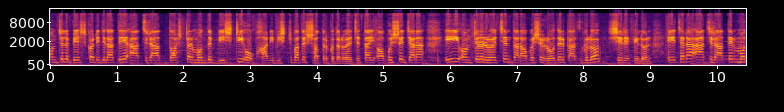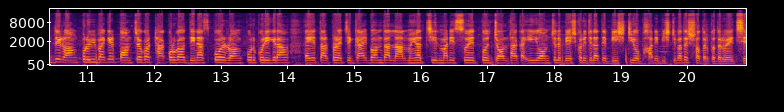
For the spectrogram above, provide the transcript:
অঞ্চলে বেশ কটি জেলাতে আজ রাত দশটার মধ্যে বৃষ্টি ও ভারী বৃষ্টিপাতের সতর্কতা রয়েছে। তাই অবশ্যই যারা এই অঞ্চলে রয়েছেন, তারা অবশ্যই রোদের কাজগুলো সেরে ফেলুন। এছাড়া আজ রাতের মধ্যে রংপুর বিভাগের পঞ্চগড়, ঠাকুরগাঁও, দিনাজপুর, রংপুর কুড়িগ্রাম তারপর হচ্ছে গাইবন্ধা লালমহিয়া চিলমারি, সৈয়দপুর, জলঢাকা এই অঞ্চলে বেশ করে জেলাতে বৃষ্টি ও ভারী বৃষ্টিপাতের সতর্কতা রয়েছে।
